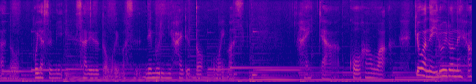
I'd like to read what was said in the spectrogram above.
あのお休みされると思います眠りに入ると思いますはいじゃあ後半は。今日はねいろいろねあ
